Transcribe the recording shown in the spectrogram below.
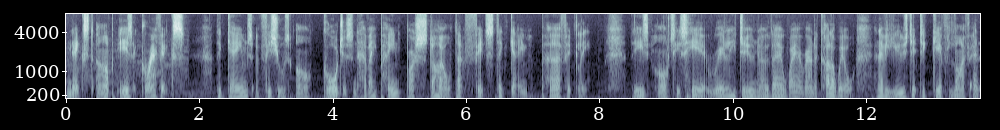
Next up is graphics. The game's visuals are gorgeous and have a paintbrush style that fits the game perfectly. These artists here really do know their way around a colour wheel and have used it to give life and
